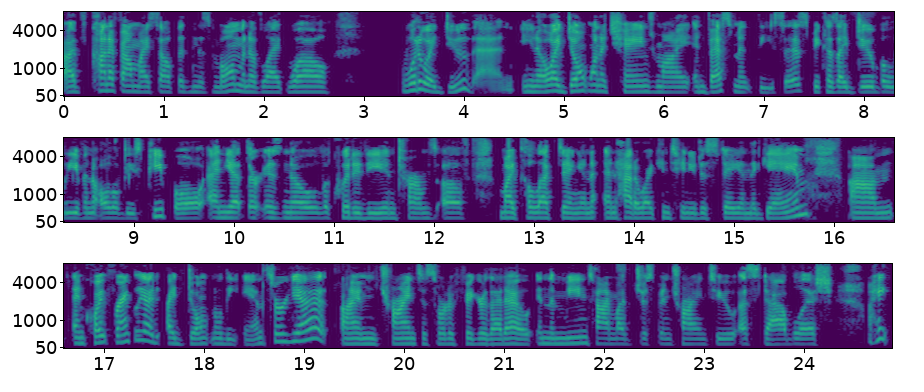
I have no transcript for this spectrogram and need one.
I've kind of found myself in this moment of like, well, what do I do then? You know, I don't want to change my investment thesis because I do believe in all of these people, and yet there is no liquidity in terms of my collecting and, and how do I continue to stay in the game. Um, and quite frankly, I, I don't know the answer yet. I'm trying to sort of figure that out. In the meantime, I've just been trying to establish, I hate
